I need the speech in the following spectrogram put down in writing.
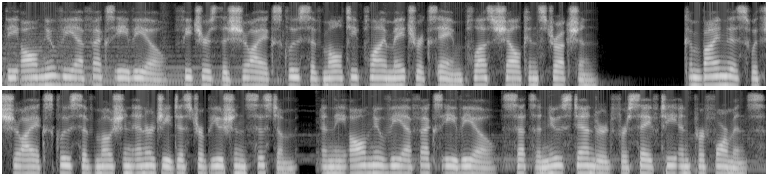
The all-new VFX EVO features the Shoei exclusive multiply matrix AIM plus shell construction. Combine this with Shoei exclusive motion energy distribution system, and the all-new VFX EVO sets a new standard for safety and performance.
